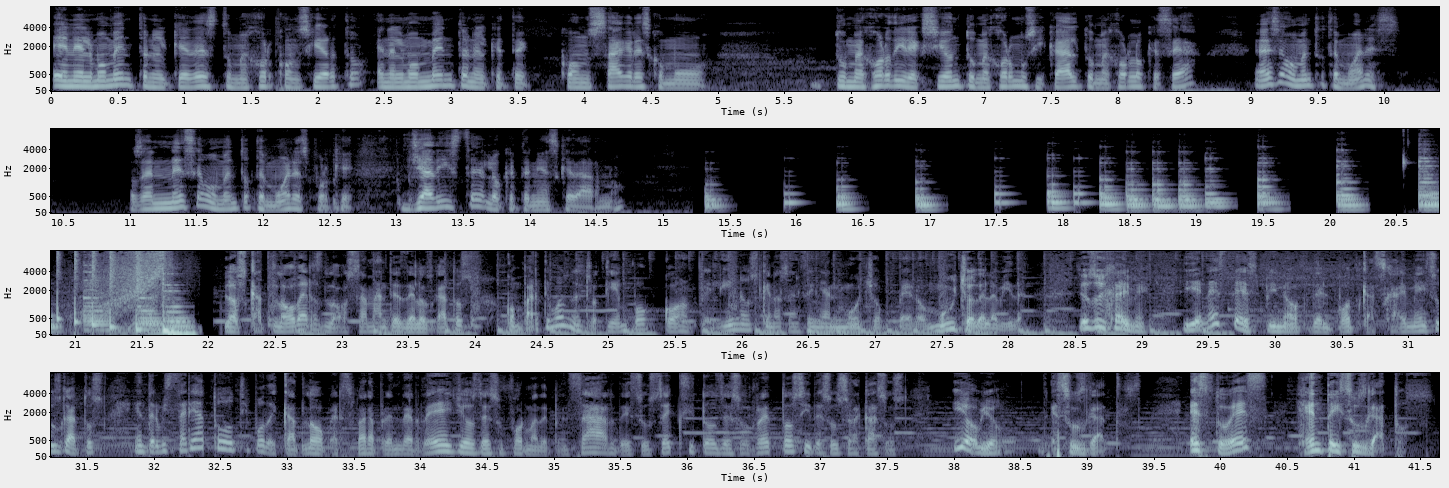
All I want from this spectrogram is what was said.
en el momento en el que des tu mejor concierto, en el momento en el que te consagres como tu mejor dirección, tu mejor musical, tu mejor lo que sea, en ese momento te mueres. O sea, en ese momento te mueres porque ya diste lo que tenías que dar, ¿no? Los cat lovers, los amantes de los gatos, compartimos nuestro tiempo con felinos que nos enseñan mucho, pero mucho de la vida. Yo soy Jaime y en este spin-off del podcast Jaime y sus gatos entrevistaré a todo tipo de cat lovers para aprender de ellos, de su forma de pensar, de sus éxitos, de sus retos y de sus fracasos. Y obvio, de sus gatos. Esto es Gente y sus gatos.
